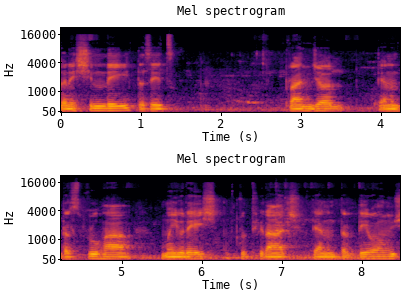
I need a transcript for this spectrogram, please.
गणेश शिंदे तसेच प्रांजल त्यानंतर स्पृहा मयुरेश पृथ्वीराज त्यानंतर देवांश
